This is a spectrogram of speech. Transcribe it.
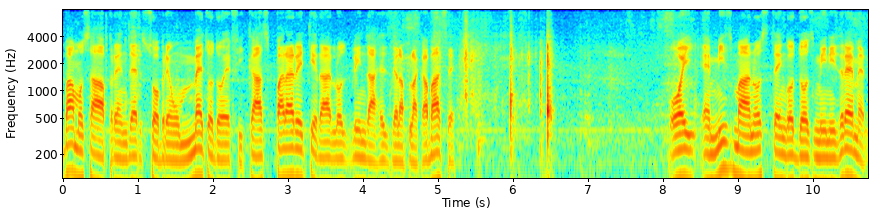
vamos a aprender sobre un método eficaz para retirar los blindajes de la placa base. Hoy en mis manos tengo dos mini Dremel,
